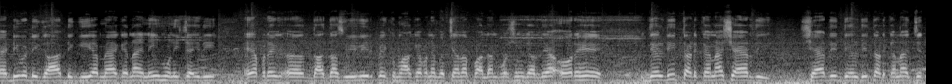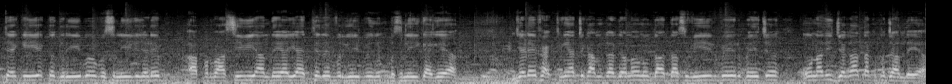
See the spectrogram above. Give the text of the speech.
ਐਡੀ ਵੱਡੀ ਗਾਰ ਡਿੱਗੀ ਆ, ਮੈਂ ਕਹਿੰਦਾ ਇਹ ਨਹੀਂ ਹੋਣੀ ਚਾਹੀਦੀ। ਇਹ ਆਪਣੇ 10-10 20 ਰੁਪਏ ਕਮਾ ਕੇ ਆਪਣੇ ਬੱਚਿਆਂ ਦਾ ਪਾਲਣ ਪੋਸ਼ਣ ਕਰਦੇ ਆ, ਔਰ ਇਹ ਦਿਲ ਦੀ ਧੜਕਣ ਆ ਸ਼ਹਿਰ ਦੀ। ਸ਼ਹਿਰ ਦੀ ਦਿਲ ਦੀ ਧੜਕਣ ਆ ਜਿੱਥੇ ਕਿ ਇੱਕ ਗਰੀਬ ਵਸਨੀਕ ਜਿਹੜੇ ਆ ਪ੍ਰਵਾਸੀ ਵੀ ਆਉਂਦੇ ਆ ਜਾਂ ਇੱਥੇ ਦੇ ਗਰੀਬ ਵਸਨੀਕ ਹੈਗੇ ਆ ਜਿਹੜੇ ਫੈਕਟਰੀਆਂ 'ਚ ਕੰਮ ਕਰਦੇ ਉਹਨਾਂ ਨੂੰ 10-10 20 ਰੁਪਏ ਰੁਪਏ 'ਚ ਉਹਨਾਂ ਦੀ ਜਗ੍ਹਾ ਤੱਕ ਪਹੁੰਚਾਉਂਦੇ ਆ।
